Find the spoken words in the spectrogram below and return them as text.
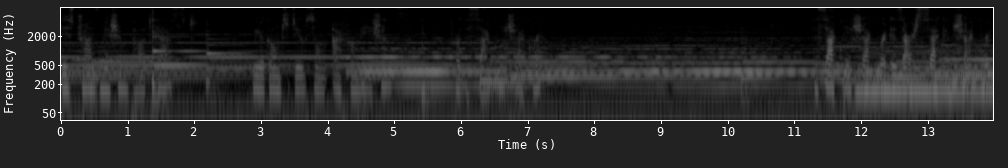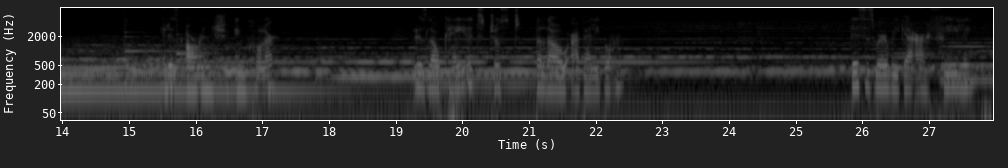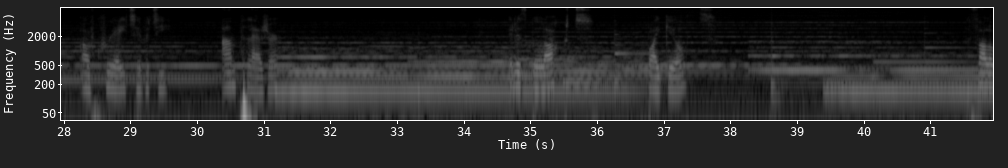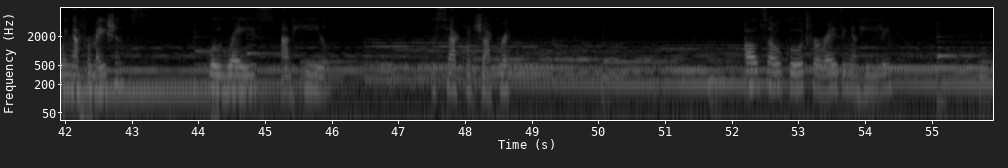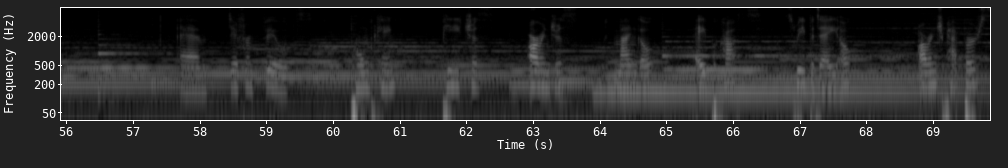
This transmission podcast, we are going to do some affirmations for the sacral chakra. The sacral chakra is our second chakra. It is orange in colour. It is located just below our belly button. This is where we get our feeling of creativity and pleasure. It is blocked by guilt. The following affirmations will raise and heal the sacral chakra. Also, good for raising and healing um, different foods pumpkin, peaches, oranges, mango, apricots, sweet potato, orange peppers.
